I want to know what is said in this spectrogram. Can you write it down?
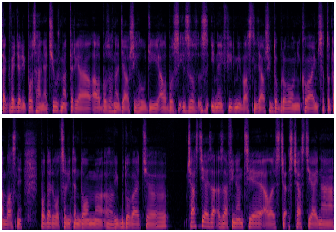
tak vedeli pozháňať či už materiál, alebo zohnať ďalších ľudí, alebo z, z, z inej firmy vlastne ďalších dobrovoľníkov a im sa to tam vlastne podarilo celý ten dom vybudovať časti aj za, za financie, ale z, z časti aj na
